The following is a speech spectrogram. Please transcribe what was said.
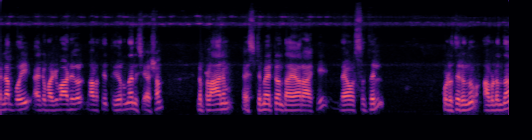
എല്ലാം പോയി അതിന്റെ വഴിപാടുകൾ നടത്തി തീർന്നതിന് ശേഷം പ്ലാനും എസ്റ്റിമേറ്റും തയ്യാറാക്കി ദേവസ്വത്തിൽ കൊടുത്തിരുന്നു. അവിടുന്ന്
